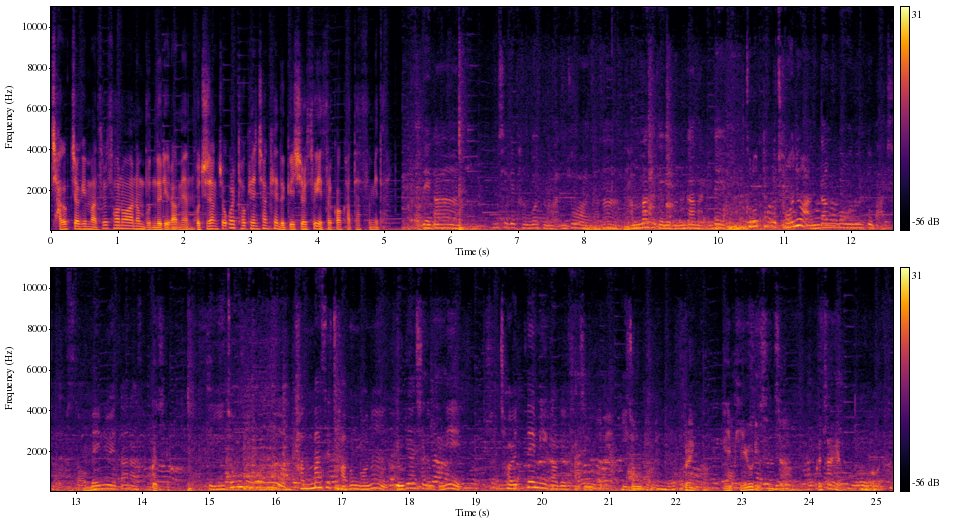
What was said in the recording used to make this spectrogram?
자극적인 맛을 선호하는 분들이라면 고추장 쪽을 더 괜찮게 느끼실 수 있을 것 같았습니다. 내가 음식에 단 걸 별로 안 좋아하잖아. 단맛에 되게 민감한데 그렇다고 전혀 안 단 거는 또 맛이 없어. 메뉴에 따라서. 그치 이 정도로 단맛을 잡은 거는 요리하시는 분이 절대 미각을 가진 분이야. 이 정도면. 그러니까 이 비율이 진짜 끝장에 있는 것 같아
